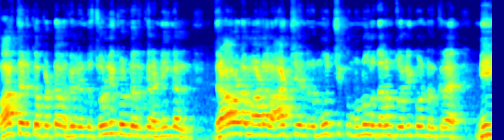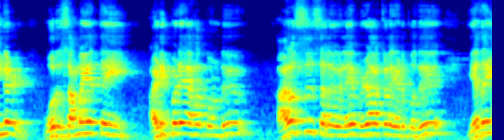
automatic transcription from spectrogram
வார்த்தெடுக்கப்பட்டவர்கள் என்று சொல்லிக் கொண்டிருக்கிற நீங்கள் திராவிட மாடல் ஆட்சி என்று மூச்சுக்கு முன்னூறு தரம் சொல்லிக் கொண்டிருக்கிற நீங்கள் ஒரு சமயத்தை அடிப்படையாக கொண்டு அரசு செலவிலே விழாக்களை எடுப்பது எதை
